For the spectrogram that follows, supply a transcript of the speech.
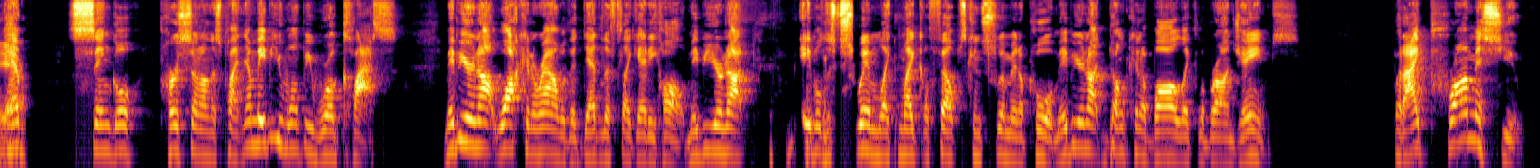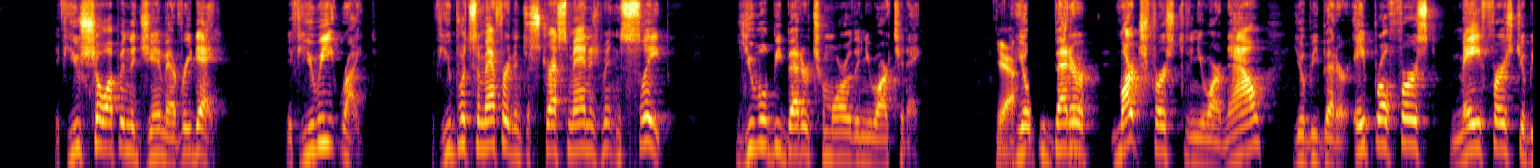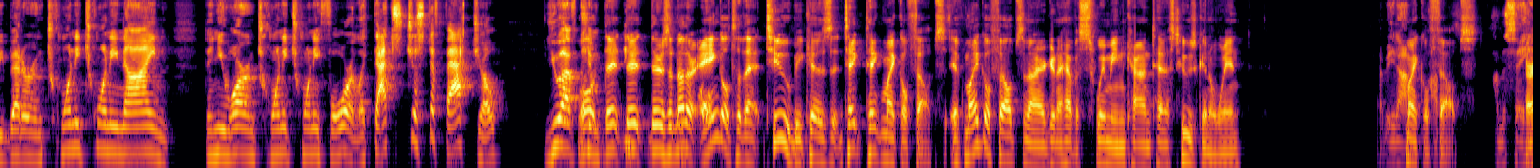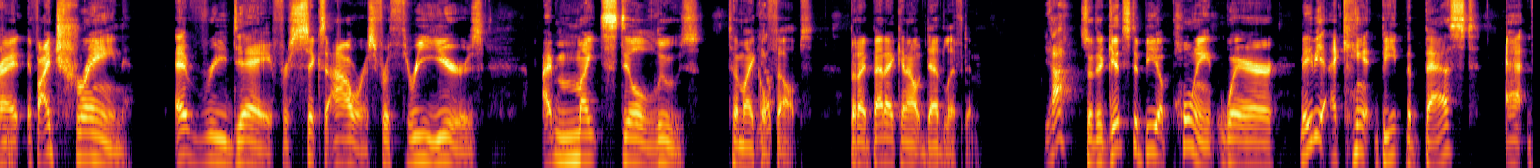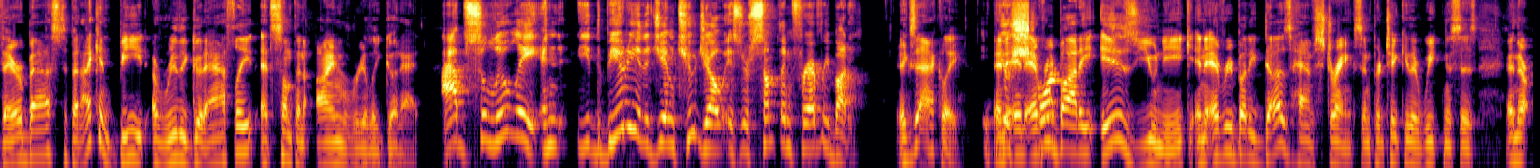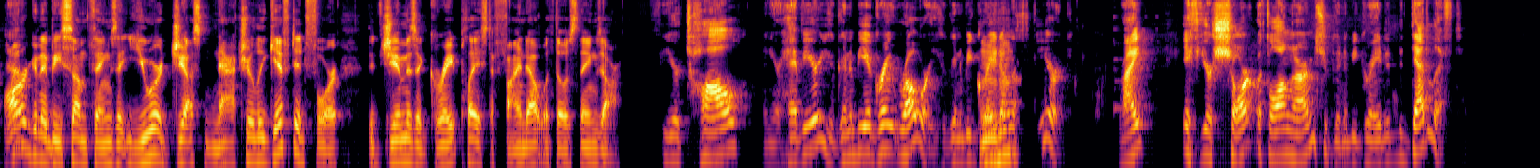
Yeah. Every single person on this planet. Now, maybe you won't be world class. Maybe you're not walking around with a deadlift like Eddie Hall. Maybe you're not able to swim like Michael Phelps can swim in a pool. Maybe you're not dunking a ball like LeBron James. But I promise you, if you show up in the gym every day, if you eat right, if you put some effort into stress management and sleep, you will be better tomorrow than you are today. Yeah. You'll be better yeah. March 1st than you are now. You'll be better April 1st, May 1st. You'll be better in 2029 than you are in 2024. Like that's just a fact, Joe. You have well, there, there, there's oh. another angle to that too because take take Michael Phelps. If Michael Phelps and I are going to have a swimming contest, who's going to win? I mean, I'm, Michael I'm, Phelps. I'm gonna all right. If I train every day for six hours for three years, I might still lose to Michael yep. Phelps, but I bet I can out deadlift him. Yeah. So there gets to be a point where maybe I can't beat the best at their best, but I can beat a really good athlete at something I'm really good at. Absolutely. And the beauty of the gym, too, Joe, is there's something for everybody. Exactly. And, and everybody is unique and everybody does have strengths and particular weaknesses. And there yeah. are going to be some things that you are just naturally gifted for. The gym is a great place to find out what those things are. If you're tall and you're heavier, you're going to be a great rower. You're going to be great mm-hmm. on the steer, right? If you're short with long arms, you're going to be great at the deadlift.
